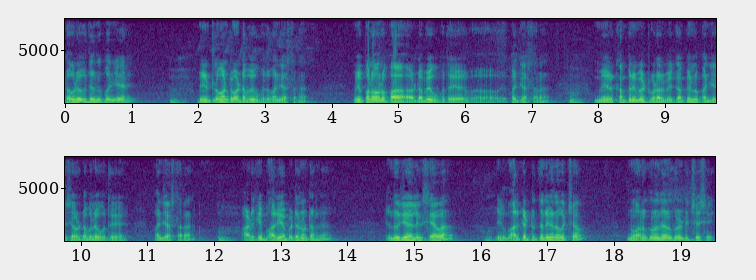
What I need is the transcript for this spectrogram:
డబ్బులు ఇవ్వకపోతే ఎందుకు పని చేయాలి? మీ ఇంట్లో వంట వాడు డబ్బు ఇవ్వకపోతే పని చేస్తాడా? మీ పొలంలో డబ్బు ఇవ్వకపోతే ఆ, పని చేస్తారా? మీరు కంపెనీ పెట్టుకున్నారు మీ కంపెనీలో పనిచేసేవాడు డబ్బులు ఇవ్వకపోతే పని చేస్తారా? వాడికి భార్య బిడ్డలు ఉంటారుగా. ఎందుకు చేయాలి నీకు సేవ? నీకు మార్కెట్ ఉందని కదా వచ్చావు. నువ్వు అనుకున్నది అనుకున్నట్టు ఇచ్చేసేయి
